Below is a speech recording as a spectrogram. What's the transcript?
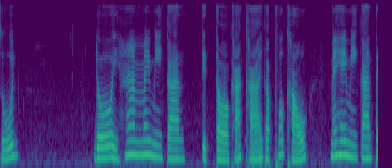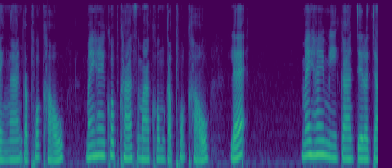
ซูล โดยห้ามไม่มีการติดต่อค้าขายกับพวกเขา ไม่ให้มีการแต่งงานกับพวกเขา ไม่ให้คบค้าสมาคมกับพวกเขา และไม่ให้มีการเจรจา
